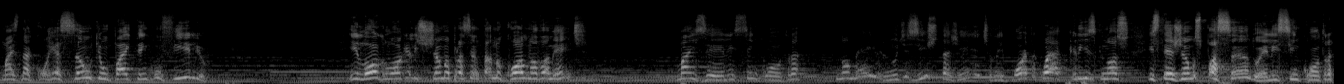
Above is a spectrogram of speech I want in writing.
mas na correção que um pai tem com o filho. E logo, logo ele chama para sentar no colo novamente. Mas ele se encontra no meio, ele não desiste da gente, não importa qual é a crise que nós estejamos passando, ele se encontra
